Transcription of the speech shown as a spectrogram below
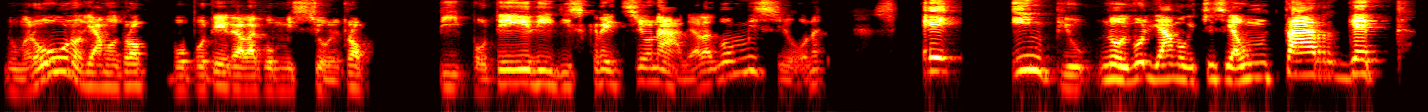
Numero uno, diamo troppo potere alla Commissione, troppi poteri discrezionali alla Commissione e in più noi vogliamo che ci sia un target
